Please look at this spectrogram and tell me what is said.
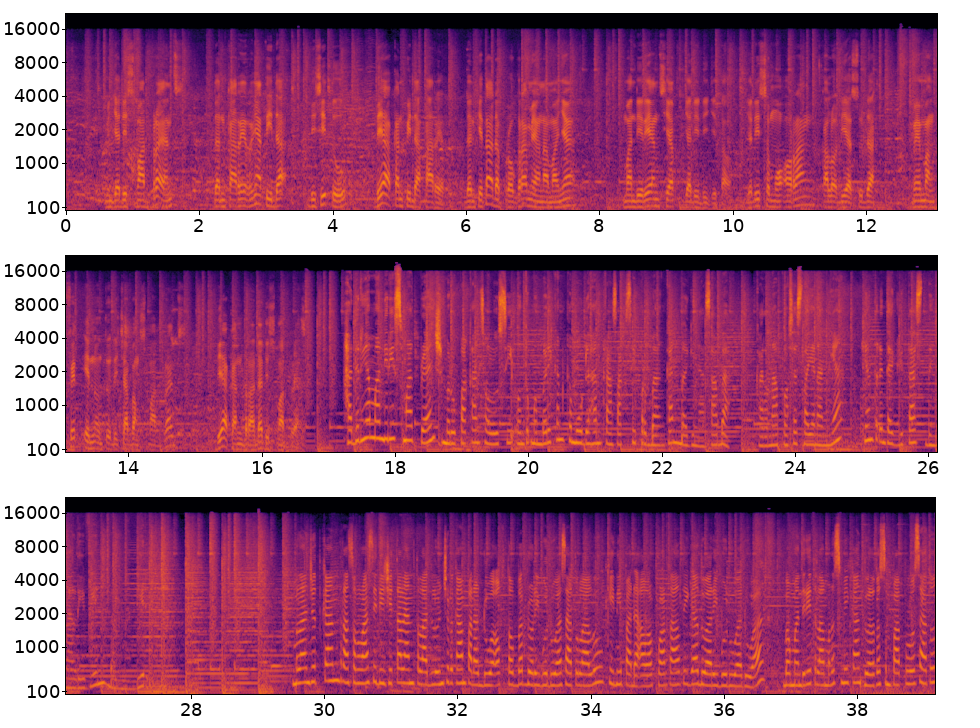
menjadi smart branch dan karirnya tidak di situ, dia akan pindah karir. Dan kita ada program yang namanya Mandirian Siap Jadi Digital. Jadi semua orang kalau dia sudah memang fit in untuk di cabang smart branch, dia akan berada di smart branch. Hadirnya Mandiri Smart Branch merupakan solusi untuk memberikan kemudahan transaksi perbankan bagi nasabah karena proses layanannya yang terintegritas dengan Livin Bank Mandiri. Melanjutkan transformasi digital yang telah diluncurkan pada 2 Oktober 2021 lalu, kini pada awal kuartal 3 2022, Bank Mandiri telah meresmikan 241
